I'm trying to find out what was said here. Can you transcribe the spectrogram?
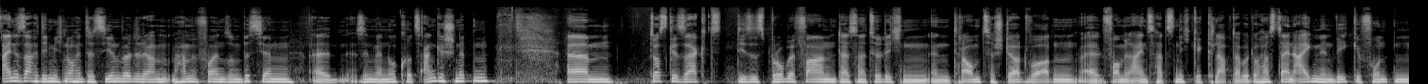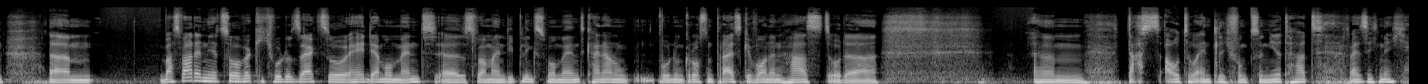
eine Sache, die mich noch interessieren würde, da haben wir vorhin so ein bisschen, äh, sind wir nur kurz angeschnitten. Ähm, du hast gesagt, dieses Probefahren, da ist natürlich ein, ein Traum zerstört worden. Äh, Formel 1 hat es nicht geklappt, aber du hast deinen eigenen Weg gefunden. Ähm, was war denn jetzt so wirklich, wo du sagst, so, hey, der Moment, äh, das war mein Lieblingsmoment, keine Ahnung, wo du einen großen Preis gewonnen hast oder ähm, das Auto endlich funktioniert hat? Weiß ich nicht.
